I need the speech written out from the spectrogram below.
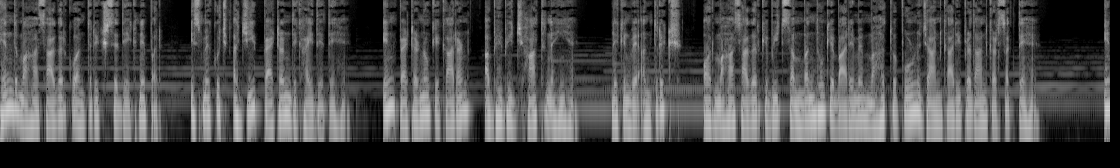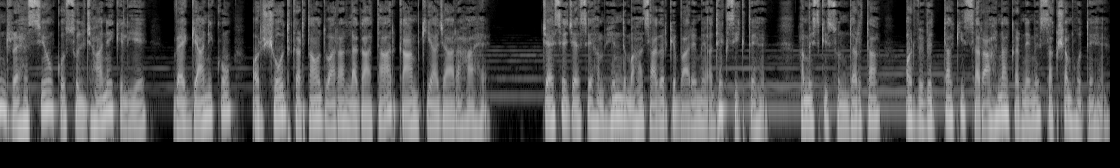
हिंद महासागर को अंतरिक्ष से देखने पर इसमें कुछ अजीब पैटर्न दिखाई देते हैं। इन पैटर्नों के कारण अभी भी झांत नहीं है, लेकिन वे अंतरिक्ष और महासागर के बीच संबंधों के बारे में महत्वपूर्ण जानकारी प्रदान कर सकते हैं। इन रहस्यों को सुलझाने के लिए वैज्ञानिकों और शोधकर्ताओं द्वारा लगातार काम किया जा रहा है। जैसे जैसे हम हिंद महासागर के बारे में अधिक सीखते हैं, हम इसकी सुंदरता और विविधता की सराहना करने में सक्षम होते हैं।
